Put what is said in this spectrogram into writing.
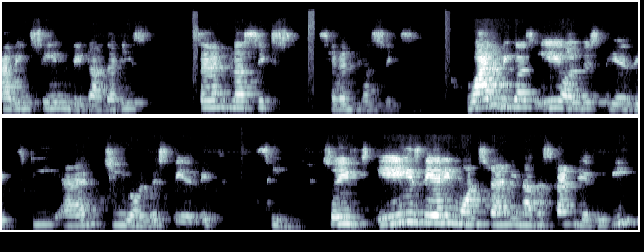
having same data. That is 7 plus 6, 7 plus 6. Why? Because A always pair with T and G always pair with C. So if A is there in one strand, in other strand there will be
